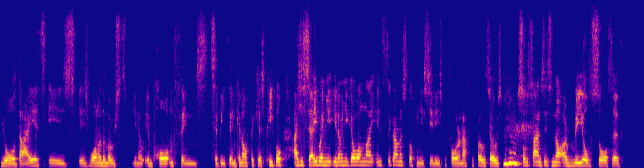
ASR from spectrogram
your diet is is one of the most you know important things to be thinking of because people as you say when you you know when you go on like instagram and stuff and you see these before and after photos mm-hmm. sometimes it's not a real sort of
